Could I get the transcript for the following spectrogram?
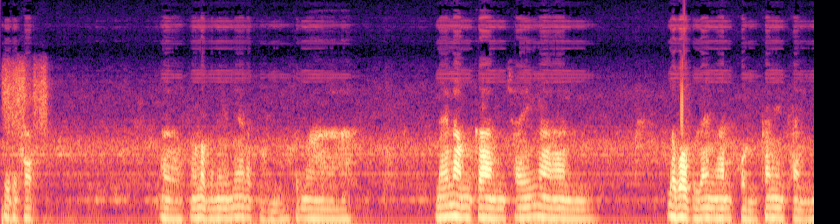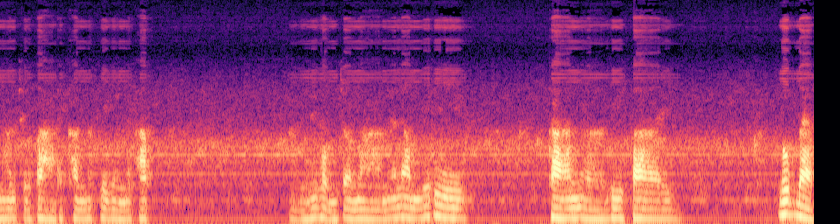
สวัสดีครับสำหรับวันนี้เนี่ยผมจะมาแนะนำการใช้งานระบบรายงานผลการแข่งขันงานศิลปะหัตถกรรมนักเรียนนะครับวันนี้ผมจะมาแนะนำวิธีการดีไซน์รูปแบบ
